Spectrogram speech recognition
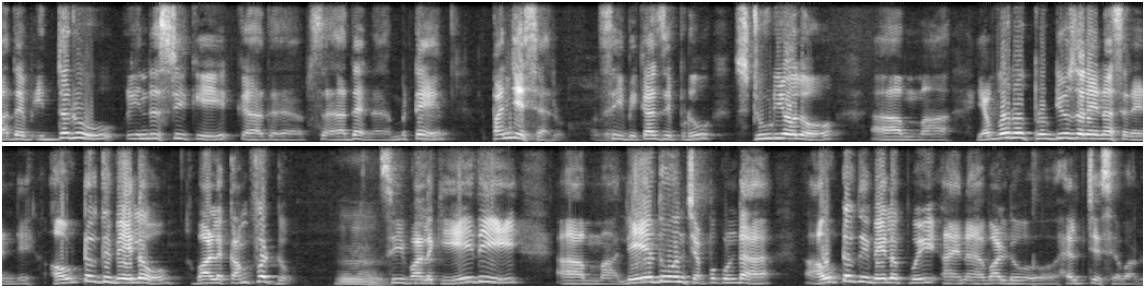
అదే ఇద్దరు ఇండస్ట్రీకి అదే అంటే పనిచేశారు సి బికాజ్ ఇప్పుడు స్టూడియోలో ఎవరు ప్రొడ్యూసర్ అయినా సరే అండి అవుట్ ఆఫ్ ది వేలో వాళ్ళ కంఫర్ట్ సి వాళ్ళకి ఏది లేదు అని చెప్పకుండా అవుట్ ఆఫ్ ది వేలో పోయి ఆయన వాళ్ళు హెల్ప్ చేసేవారు.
